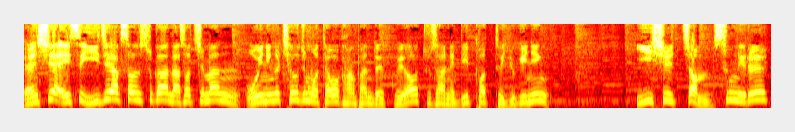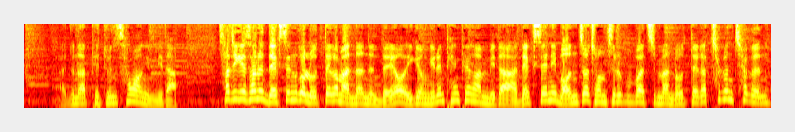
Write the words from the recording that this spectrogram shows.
NC의 에이스 이재학 선수가 나섰지만 5이닝을 채우지 못하고 강판됐고요. 두산의 니퍼트 6이닝 2실점 승리를 눈앞에 둔 상황입니다. 사직에서는 넥센과 롯데가 만났는데요. 이 경기는 팽팽합니다. 넥센이 먼저 점수를 뽑았지만 롯데가 차근차근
